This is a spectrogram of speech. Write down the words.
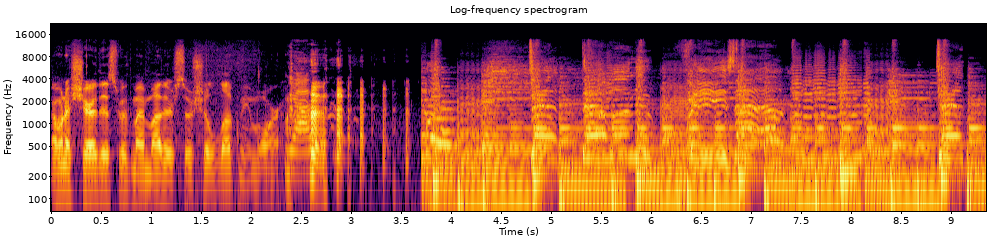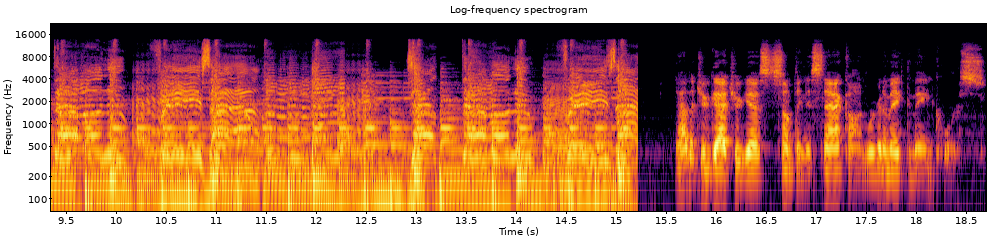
I want to share this with my mother so she'll love me more. Yeah. you've got your guests something to snack on, we're going to make the main course.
